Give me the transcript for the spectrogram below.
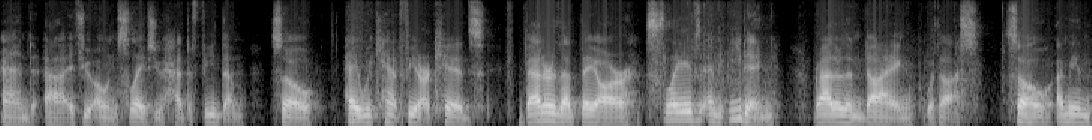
And uh, if you owned slaves, you had to feed them. So, hey, we can't feed our kids. Better that they are slaves and eating rather than dying with us. So, I mean,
